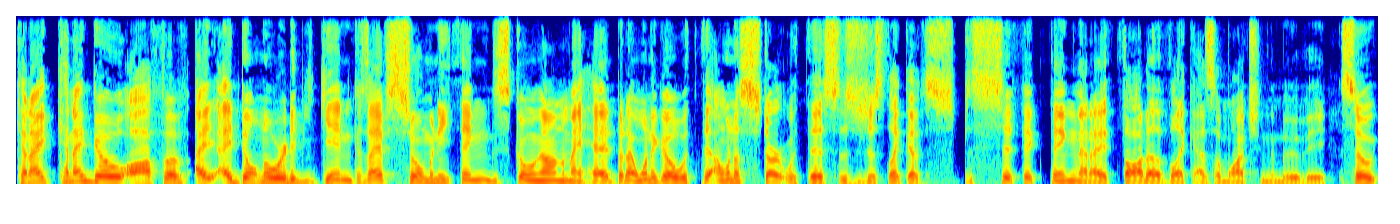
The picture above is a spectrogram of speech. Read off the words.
Can I can I go off of I, I don't know where to begin because I have so many things going on in my head, but I want to go with the, I want to start with this This is just like a specific thing that I thought of like as I'm watching the movie. So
